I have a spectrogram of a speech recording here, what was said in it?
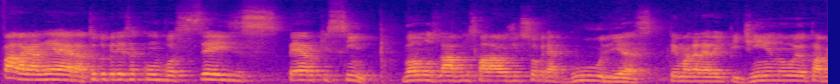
Fala galera, tudo beleza com vocês? Espero que sim. Vamos lá, vamos falar hoje sobre agulhas. Tem uma galera aí pedindo, eu, tava,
